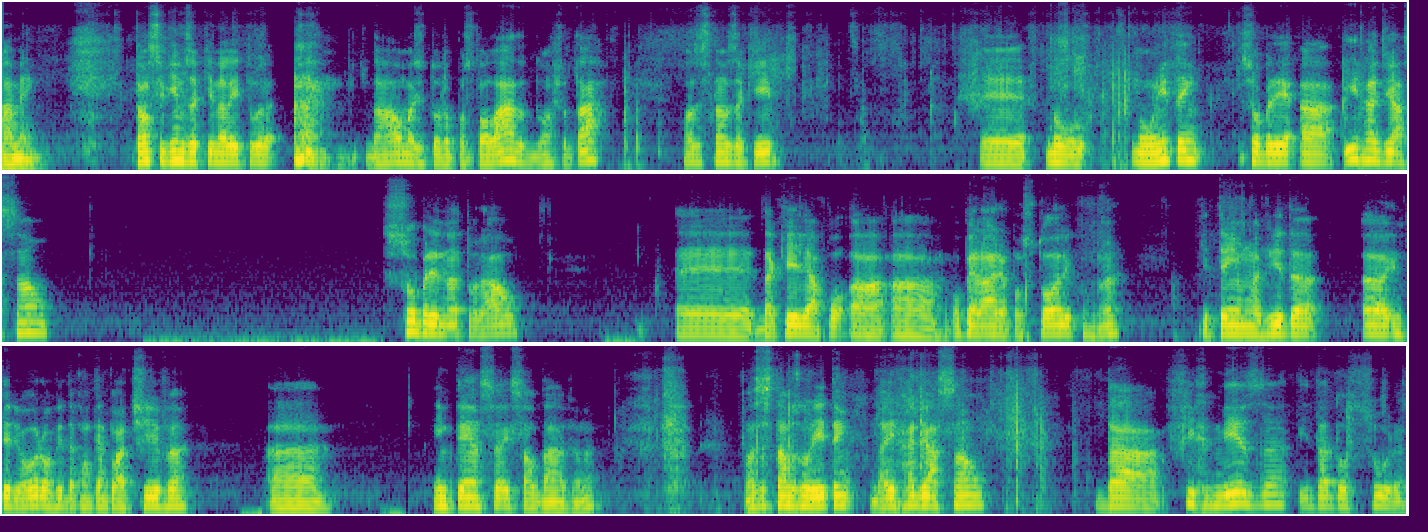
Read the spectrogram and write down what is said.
Amém. Então, seguimos aqui na leitura da alma de todo apostolado, do Dom. Nós estamos aqui é, no, no item sobre a irradiação sobrenatural é, daquele a, a, a, operário apostólico, né, que tem uma vida uh, interior ou vida contemplativa uh, intensa e saudável. Né? Nós estamos no item da irradiação da firmeza e da doçura.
